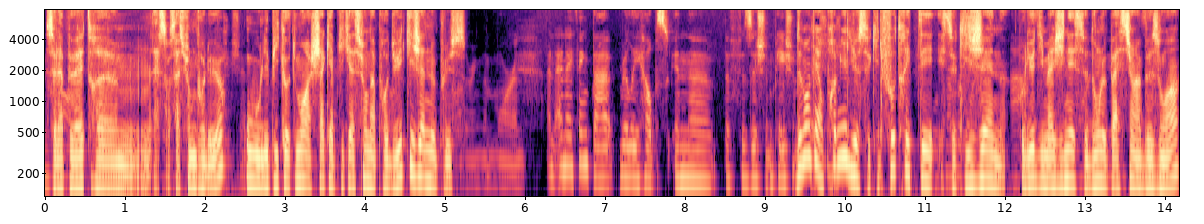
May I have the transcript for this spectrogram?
Cela peut être euh, la sensation de brûlure ou les picotements à chaque application d'un produit qui gênent le plus. Demander en premier lieu ce qu'il faut traiter et ce qui gêne, au lieu d'imaginer ce dont le patient a besoin,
